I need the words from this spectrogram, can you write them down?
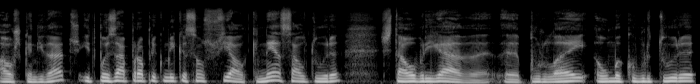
aos candidatos e depois à própria comunicação social, que nessa altura está obrigada uh, por lei a uma cobertura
